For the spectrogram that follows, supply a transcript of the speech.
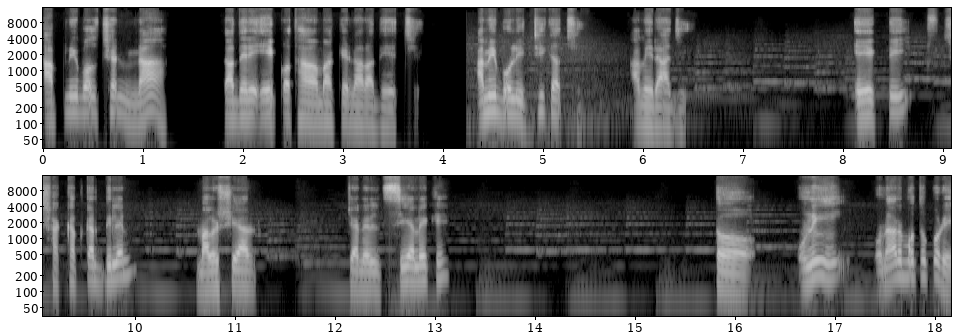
আপনি বলছেন, না, তাদের এ কথা আমাকে নাড়া দিয়েছে। আমি বলি, ঠিক আছে, আমি রাজি। একটি সাক্ষাৎকার দিলেন মালয়েশিয়ার চ্যানেল সিএনএকে তো উনি ওনার মতো করে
